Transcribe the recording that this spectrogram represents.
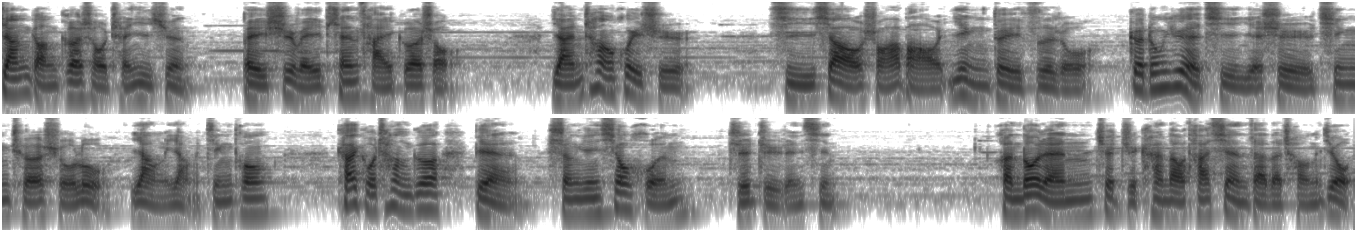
香港歌手陈奕迅被视为天才歌手，演唱会时喜笑耍宝，应对自如，各种乐器也是轻车熟路，样样精通。开口唱歌便声音销魂，直指人心。很多人却只看到他现在的成就，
